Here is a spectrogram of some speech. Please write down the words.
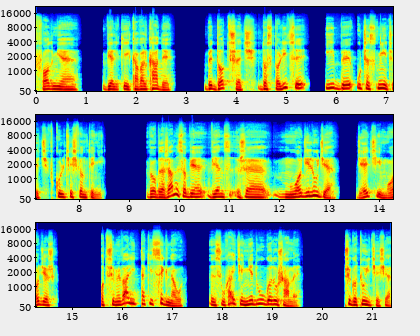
w formie wielkiej kawalkady, by dotrzeć do stolicy i by uczestniczyć w kulcie świątyni. Wyobrażamy sobie więc, że młodzi ludzie, dzieci, młodzież otrzymywali taki sygnał: Słuchajcie, niedługo ruszamy, przygotujcie się.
